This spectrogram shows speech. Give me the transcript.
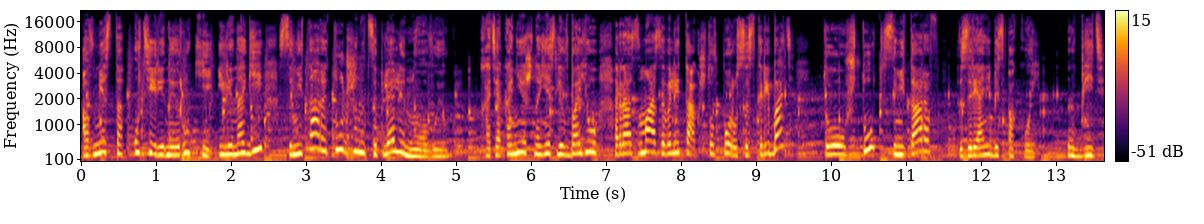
а вместо утерянной руки или ноги санитары тут же нацепляли новую. Хотя, конечно, если в бою размазывали так, что впору соскребать, то уж тут санитаров зря не беспокой. Убить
